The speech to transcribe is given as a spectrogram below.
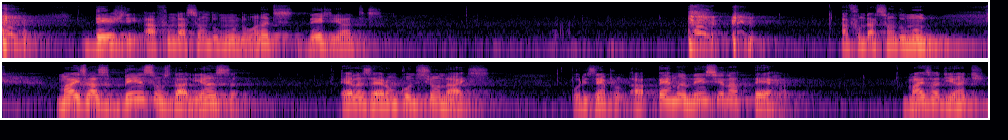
desde a fundação do mundo, antes, desde antes. a fundação do mundo. Mas as bênçãos da aliança elas eram condicionais. Por exemplo, a permanência na terra. Mais adiante,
